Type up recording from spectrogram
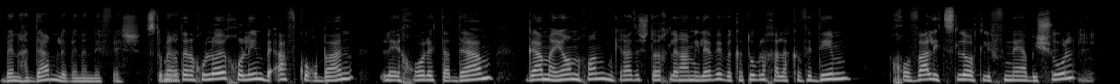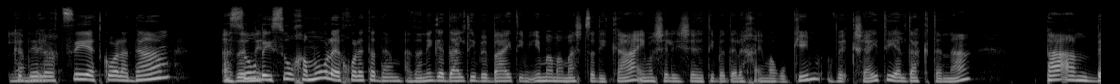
בין הדם לבין הנפש. זאת אומרת, אנחנו לא יכולים באף קורבן לאכול את הדם. גם היום, נכון? מכירה את זה שאת הולכת לרמי לוי וכתוב לך על הכבדים, חובה לצלות לפני הבישול, כדי. להוציא את כל הדם. אסור אני- באיסור חמור לאכול את הדם. אז אני גדלתי בבית עם אימא ממש צדיקה, אימא שלי שתיבדל לחיים ארוכים, וכשהייתי ילדה קטנה, פעם ב...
